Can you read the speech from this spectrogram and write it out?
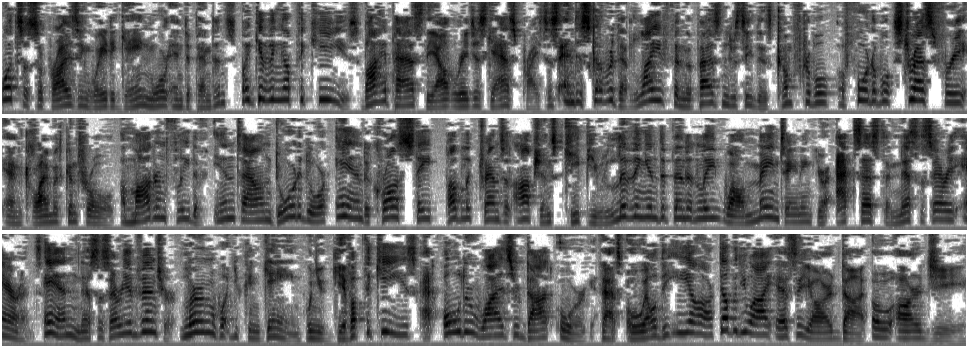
What's a surprising way to gain more independence? By giving up the keys. Bypass the outrageous gas prices and discover that life in the passenger seat is comfortable, affordable, stress-free, and climate controlled. A modern fleet of in-town, door-to-door, and across-state public transit options keep you living independently while maintaining your access to necessary errands and necessary adventure. Learn what you can gain when you give up the keys at olderwiser.org. That's O-L-D-E-R-W-I-S-E-R dot O-R-G.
